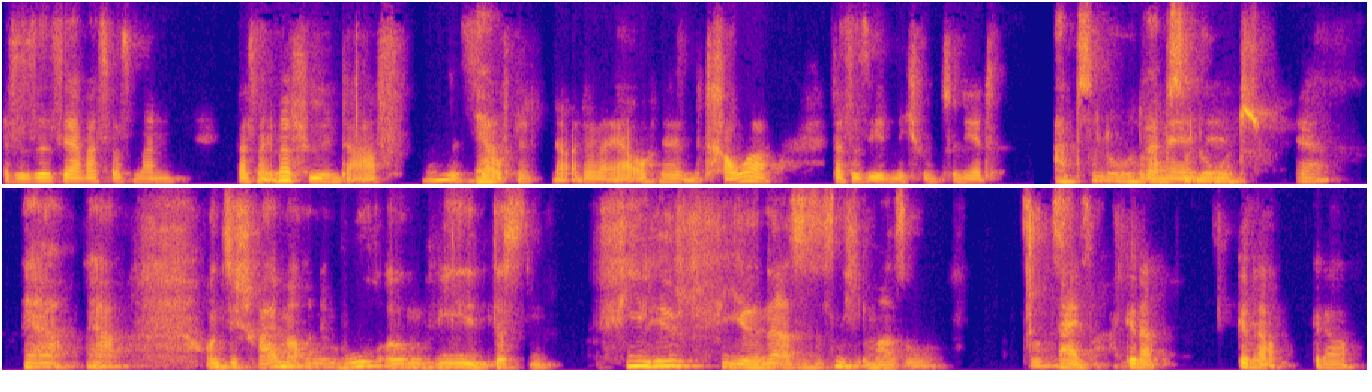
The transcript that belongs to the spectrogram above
Also es ist ja was, was man, was man immer fühlen darf. Das ist ja, ja auch eine, ja auch eine, eine Trauer dass es eben nicht funktioniert. Absolut, Oder absolut. Eine, ja. Ja, ja. Und Sie schreiben auch in dem Buch irgendwie, dass viel hilft viel, ne? Also es ist nicht immer so. Sozusagen. Nein, genau, genau, genau.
